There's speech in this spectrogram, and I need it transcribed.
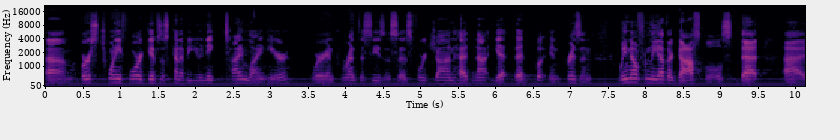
Um, verse 24 gives us kind of a unique timeline here, where in parentheses it says, For John had not yet been put in prison. We know from the other Gospels that uh,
